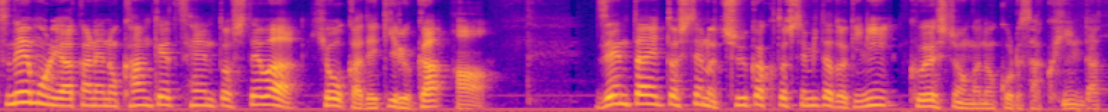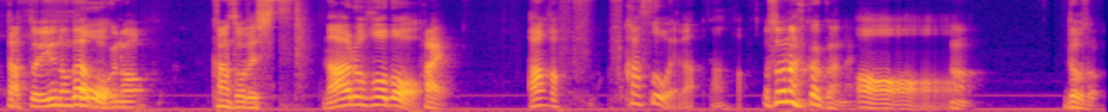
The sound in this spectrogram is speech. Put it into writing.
常森茜の完結編としては評価できるがうは全体としての中核として見た時にクエスチョンが残る作品だったというのが僕の感想です。あ。なるほど。はい。なんかふ深そうやな。なんか。そんな深くはない。ああうん。どうぞ。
